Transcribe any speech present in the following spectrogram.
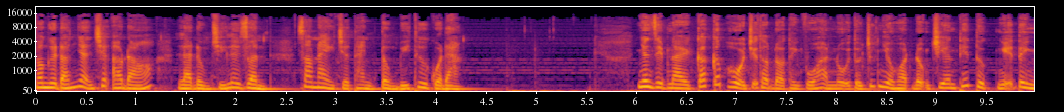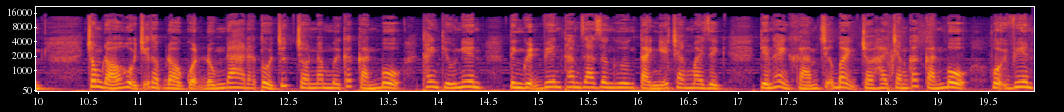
và người đón nhận chiếc áo đó là đồng chí Lê Duẩn, sau này trở thành tổng bí thư của Đảng. Nhân dịp này, các cấp hội chữ thập đỏ thành phố Hà Nội tổ chức nhiều hoạt động tri ân thiết thực nghĩa tình. Trong đó, Hội chữ thập đỏ quận Đống Đa đã tổ chức cho 50 các cán bộ, thanh thiếu niên, tình nguyện viên tham gia dân hương tại nghĩa trang Mai Dịch, tiến hành khám chữa bệnh cho 200 các cán bộ, hội viên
